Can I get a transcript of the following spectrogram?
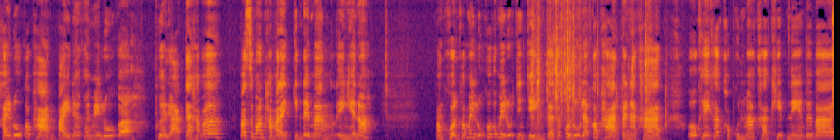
ใครรู้ก็ผ่านไปเด้อใครไม่รู้ก็เผื่ออยากจะเออปลาแซลมอนทำอะไรกินได้มั่งอะไรอย่างเงี้ยเนาะบางคนเขาไม่รู้เขาก็ไม่รู้จริง ๆ แต่ถ้าคนรู้แล้วก็ผ่านไปนะคะ โอเคค่ะ ขอบคุณมากค่ะ คลิปนี้ บ๊ายบาย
